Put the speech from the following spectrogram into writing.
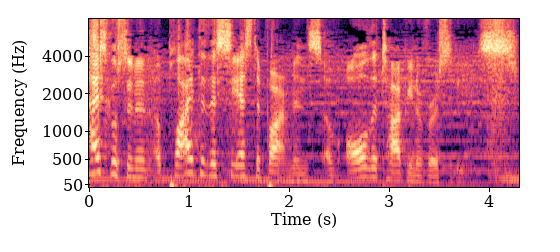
high school student applied to the CS departments of all the top universities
